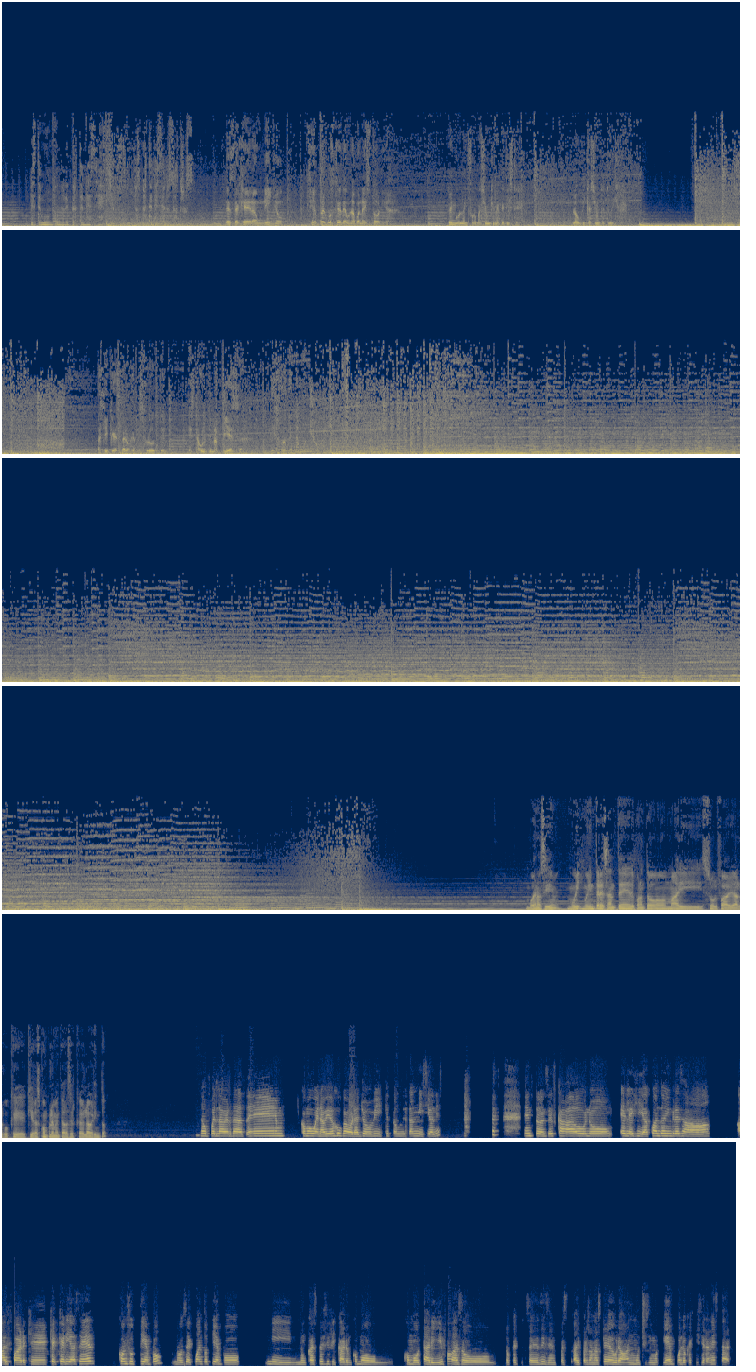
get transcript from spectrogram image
Este mundo no le pertenece a ellos, nos pertenece a nosotros. Desde que era un niño, siempre gusté de una buena historia. Tengo la información que me pediste. La ubicación de tu hija. Así que espero que disfruten esta última pieza. Disfrútenla mucho. Bueno, sí, muy, muy interesante. De pronto, May ¿hay algo que quieras complementar acerca del laberinto? No, pues la verdad, eh, como buena videojugadora, yo vi que todo eran misiones. Entonces, cada uno elegía cuando ingresaba al parque qué quería hacer con su tiempo. No sé cuánto tiempo, ni nunca especificaron como, como tarifas o lo que ustedes dicen, pues hay personas que duraban muchísimo tiempo, lo que quisieran estar.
